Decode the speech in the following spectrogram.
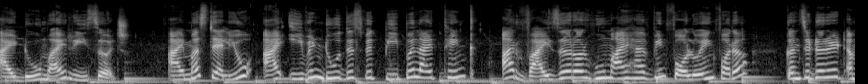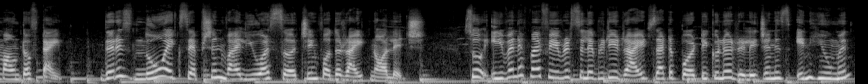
I do my research. I must tell you, I even do this with people I think are wiser or whom I have been following for a considerate amount of time. There is no exception while you are searching for the right knowledge. So, even if my favorite celebrity writes that a particular religion is inhuman,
